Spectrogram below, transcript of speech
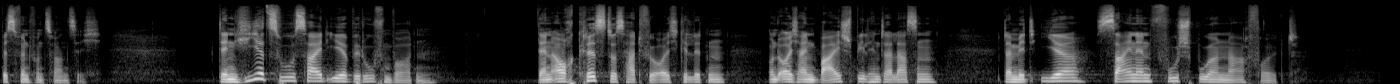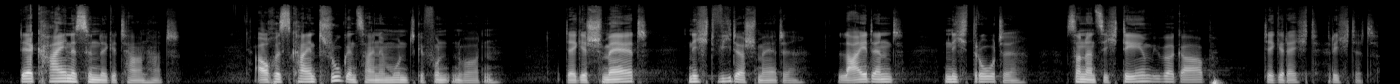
bis 25. Denn hierzu seid ihr berufen worden. Denn auch Christus hat für euch gelitten und euch ein Beispiel hinterlassen, damit ihr seinen Fußspuren nachfolgt, der keine Sünde getan hat auch ist kein Trug in seinem Mund gefunden worden, der geschmäht nicht widerschmähte, leidend nicht drohte, sondern sich dem übergab, der gerecht richtet.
